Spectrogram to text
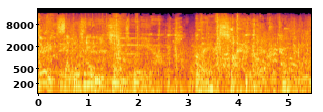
Thirty seconds enemy killing spree. Will they expire rather quickly?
